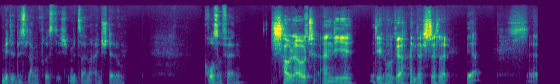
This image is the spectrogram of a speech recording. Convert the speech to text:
mittel- bis langfristig mit seiner Einstellung. Großer Fan. Shoutout an die Dehoga an der Stelle. Ja. Äh,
